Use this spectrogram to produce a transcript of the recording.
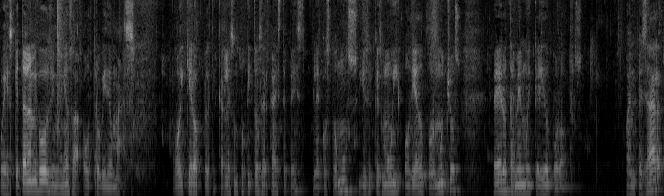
Pues qué tal amigos, bienvenidos a otro video más. Hoy quiero platicarles un poquito acerca de este pez, Plecostomus. Yo sé que es muy odiado por muchos, pero también muy querido por otros. Para empezar,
